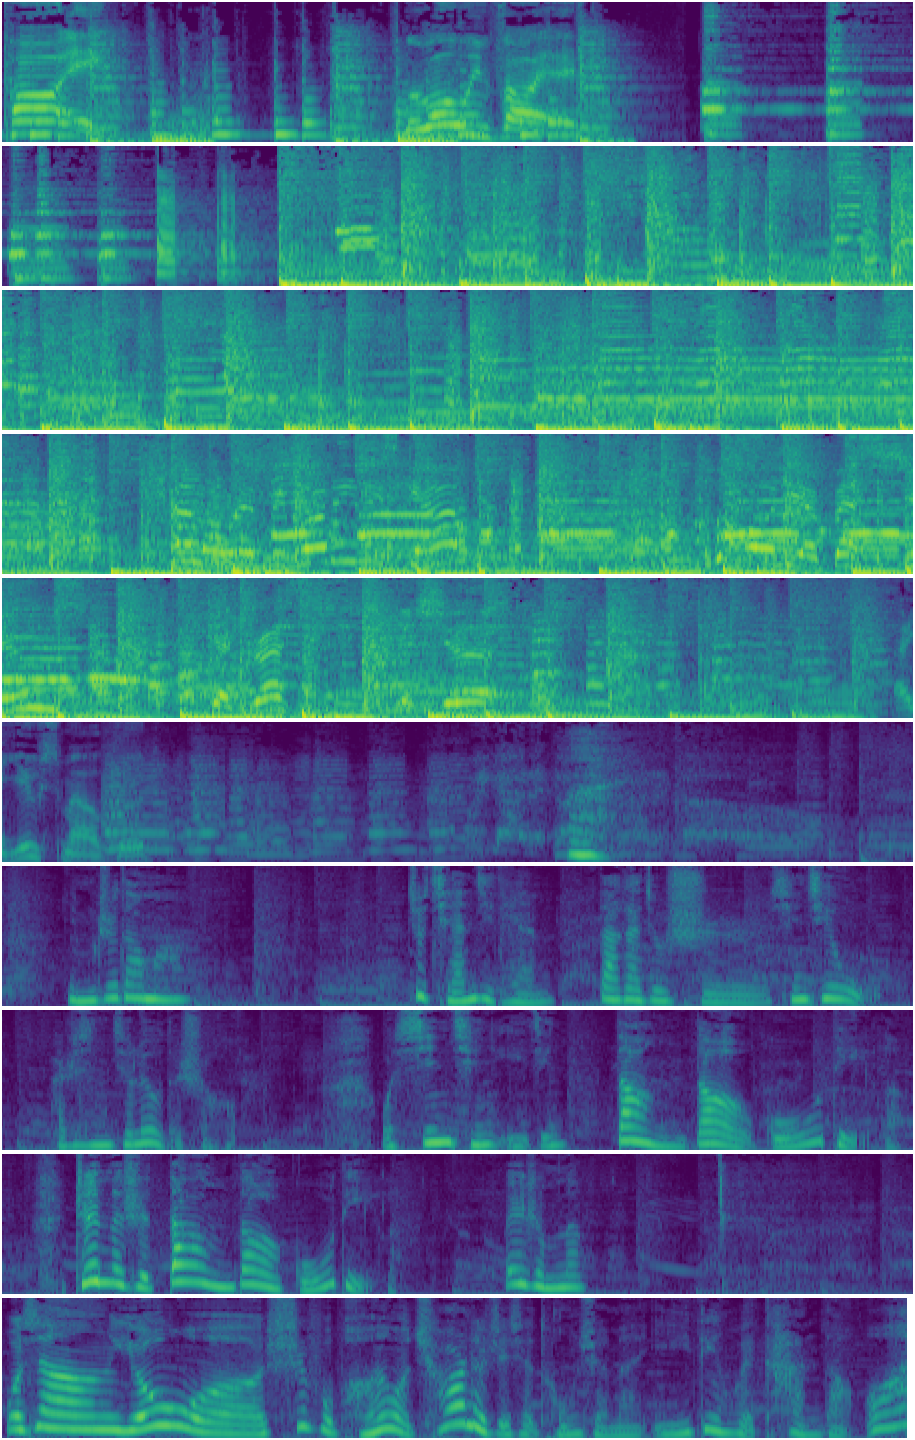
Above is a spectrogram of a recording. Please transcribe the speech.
party. We're all invited. 前几天，大概就是星期五还是星期六的时候，我心情已经荡到谷底了，真的是荡到谷底了。为什么呢？我想有我师傅朋友圈的这些同学们一定会看到，哇，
